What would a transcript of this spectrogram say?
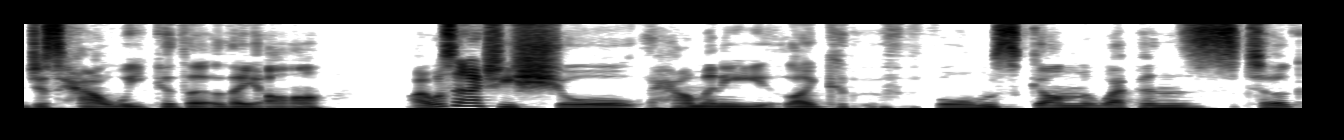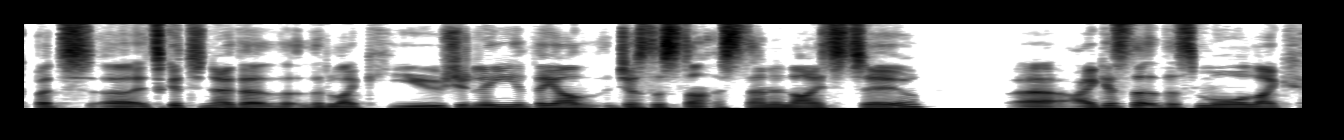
just how weak they are. I wasn't actually sure how many like forms gun weapons took, but uh, it's good to know that, that, that like usually they are just the sta- standardized two. Uh, I guess that there's more like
